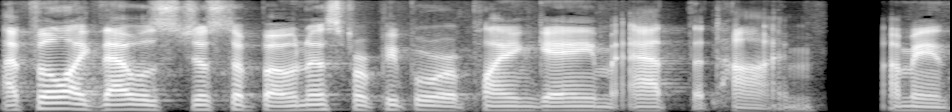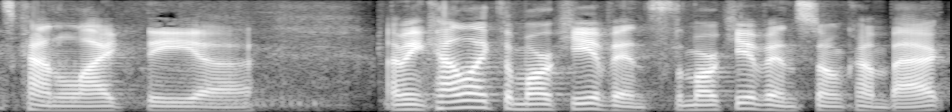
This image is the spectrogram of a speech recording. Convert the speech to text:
I feel like that was just a bonus for people who were playing game at the time. I mean, it's kind of like the, uh, I mean, kind of like the marquee events. The marquee events don't come back.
